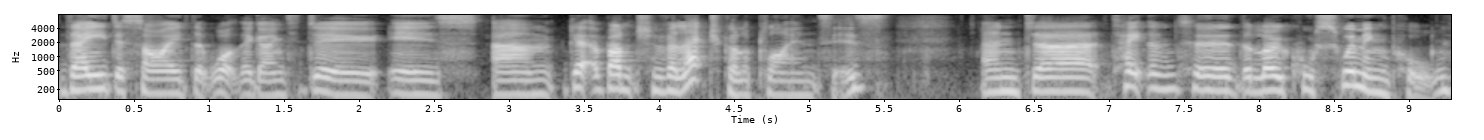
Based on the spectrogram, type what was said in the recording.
they decide that what they're going to do is um, get a bunch of electrical appliances and uh, take them to the local swimming pool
